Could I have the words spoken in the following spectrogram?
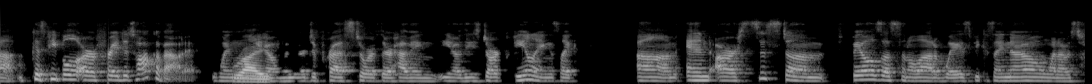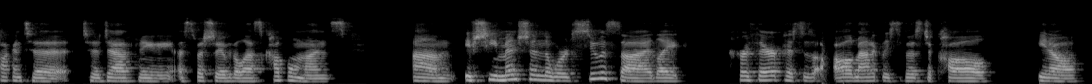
um, because people are afraid to talk about it when right. you know when they're depressed or if they're having you know these dark feelings like um, and our system fails us in a lot of ways because I know when I was talking to to Daffney, especially over the last couple months, um, if she mentioned the word suicide, like her therapist is automatically supposed to call, you know,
